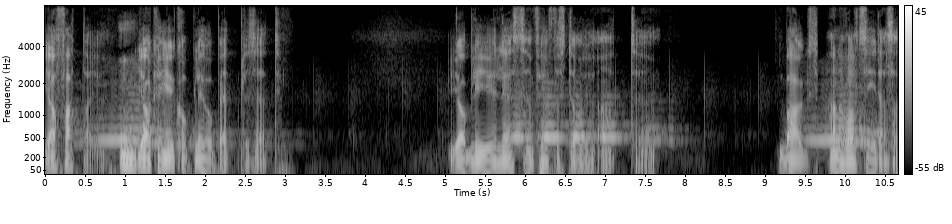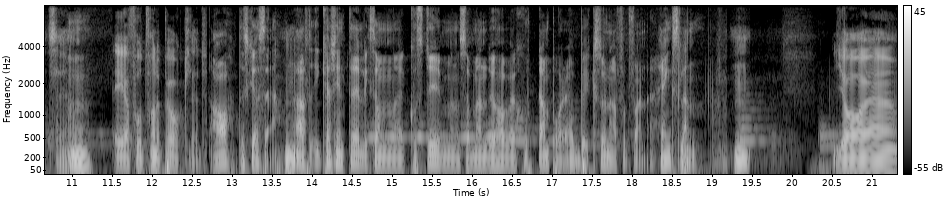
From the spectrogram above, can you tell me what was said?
Jag fattar ju. Mm. Jag kan ju koppla ihop ett plus ett. Jag blir ju ledsen för jag förstår ju att eh, Bugs, han har valt sida så att säga. Mm. Är jag fortfarande påklädd? Ja, det ska jag säga. Mm. Att, kanske inte liksom eh, kostymen, så, men du har väl skjortan på dig och byxorna fortfarande. Hängslen. Mm. Jag eh,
